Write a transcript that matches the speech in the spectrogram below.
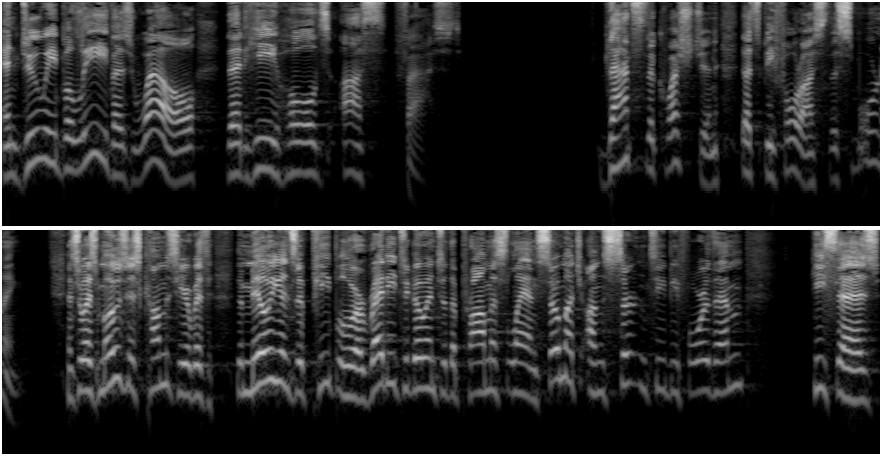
And do we believe as well that He holds us fast? That's the question that's before us this morning. And so, as Moses comes here with the millions of people who are ready to go into the promised land, so much uncertainty before them, he says,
